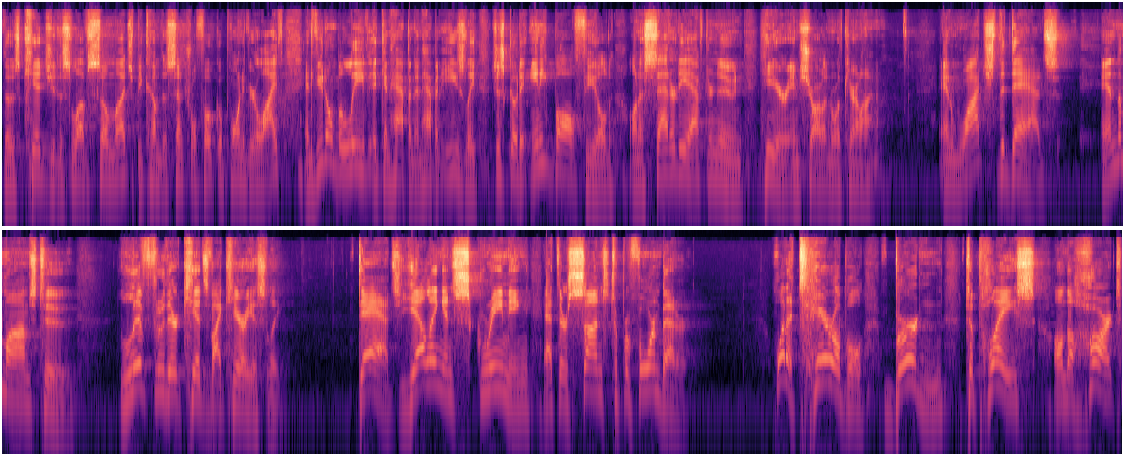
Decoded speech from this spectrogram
Those kids you just love so much become the central focal point of your life. And if you don't believe it can happen and happen easily, just go to any ball field on a Saturday afternoon here in Charlotte, North Carolina, and watch the dads and the moms too live through their kids vicariously. Dads yelling and screaming at their sons to perform better. What a terrible burden to place on the heart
